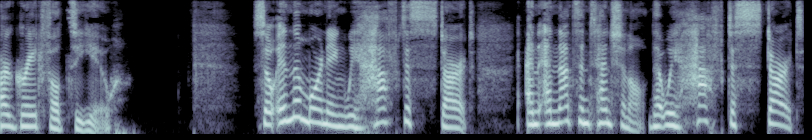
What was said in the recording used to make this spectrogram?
are grateful to you. So in the morning, we have to start, and, and that's intentional, that we have to start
